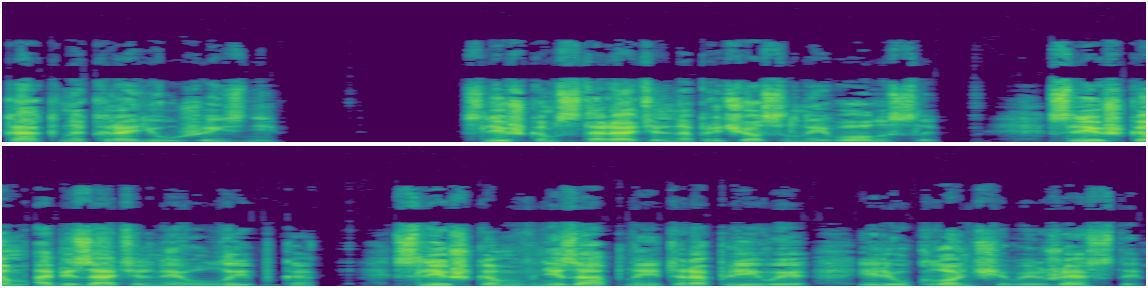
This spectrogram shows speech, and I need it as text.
как на краю жизни. Слишком старательно причесанные волосы, слишком обязательная улыбка, слишком внезапные торопливые или уклончивые жесты.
